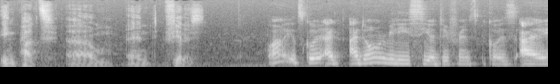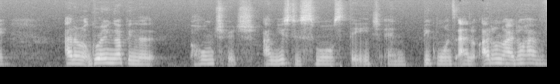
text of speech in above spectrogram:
Impact um, and Fearless? Well, it's good. I, I don't really see a difference because I, I don't know, growing up in the home church, I'm used to small stage and big ones. I don't, I don't know, I don't have,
